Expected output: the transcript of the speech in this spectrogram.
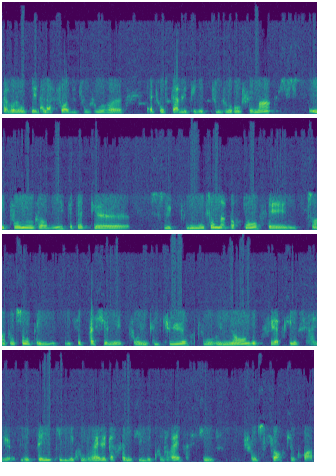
sa volonté à la fois de toujours être stable et puis d'être toujours en chemin. Et pour nous aujourd'hui, peut-être que qui me semble important, c'est son attention au pays. Il s'est passionné pour une culture, pour une langue, et a pris au sérieux le pays qu'il découvrait, les personnes qu'il découvrait. C'est une chose forte, je crois.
